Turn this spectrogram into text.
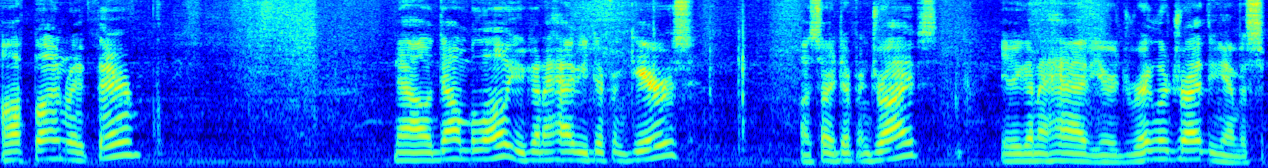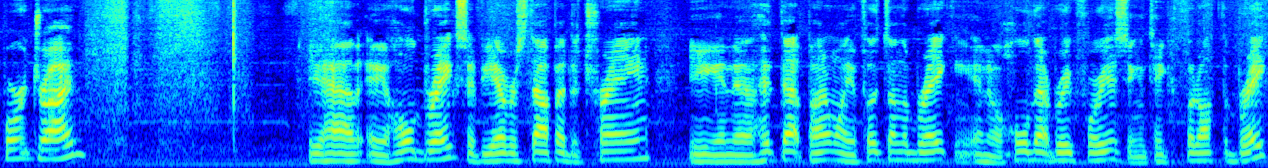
off button right there. Now down below, you're gonna have your different gears. Oh, sorry, different drives. You're gonna have your regular drive, then you have a sport drive. You have a hold brake, so if you ever stop at a train, you can hit that button while your foot's on the brake, and it'll hold that brake for you, so you can take your foot off the brake.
